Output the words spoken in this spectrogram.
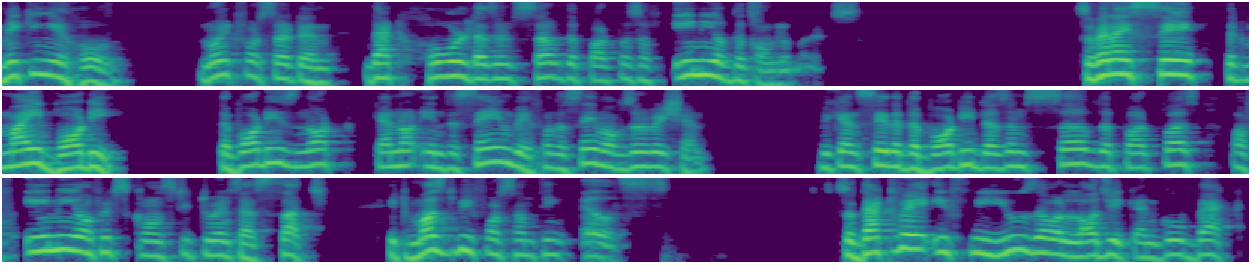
making a whole, know it for certain that whole doesn't serve the purpose of any of the conglomerates. So when I say that my body, the body is not, cannot, in the same way, from the same observation, we can say that the body doesn't serve the purpose of any of its constituents as such. It must be for something else. So that way, if we use our logic and go back,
